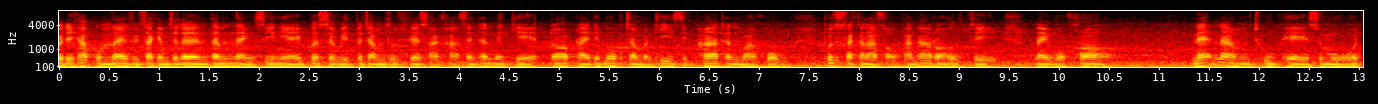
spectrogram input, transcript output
วัสดีครับ ผมนายสุริศักดิ์เข็มเจริญ ตำแหน่งซีเนียร์เปิดเซอร์วิสประจำทูสเฟียสาขาเซ็นทรัลเวเกต รอบไลท์เดโมประจำวันที่ 15 ธันวาคม พุทธศักราช 2564 ในหัวข้อ แนะนำ To Pay Smooth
